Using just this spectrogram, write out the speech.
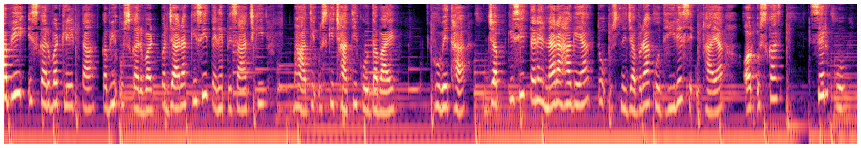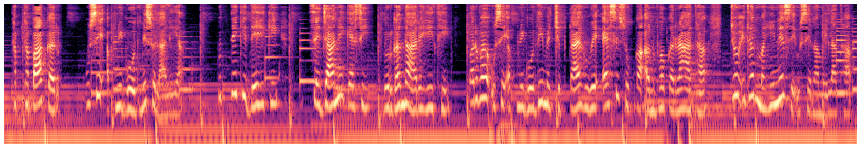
कभी इस करवट लेटता, कभी उस करवट पर जारा किसी तरह पिसाच की। भांति उसकी छाती को दबाए हुए था। जब किसी तरह न रहा गया तो उसने जबरा को धीरे से उठाया और उसका सिर को थपथपाकर उसे अपनी गोद में सुला लिया। कुत्ते की देह की से जाने कैसी दुर्गंध आ रही थी, पर वह उसे अपनी गोदी में चिपटाए हुए ऐसे सुख का अनुभव कर रहा था, जो इधर महीने से उसे न मिला था।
